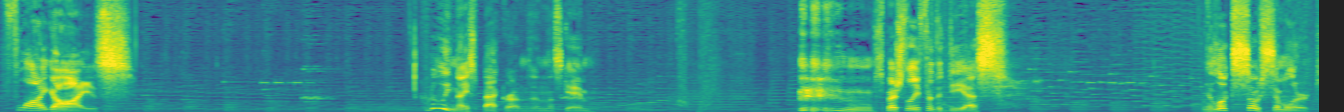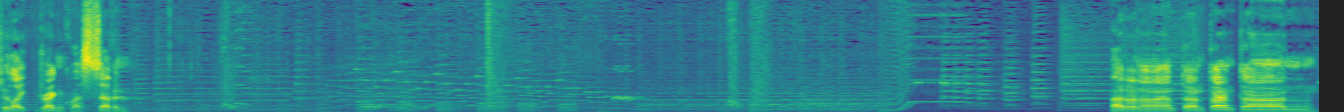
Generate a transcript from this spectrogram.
Fly Guys. Really nice backgrounds in this game. Especially for the DS. It looks so similar to, like, Dragon Quest VII. Ba-da-dun dun dun dun.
